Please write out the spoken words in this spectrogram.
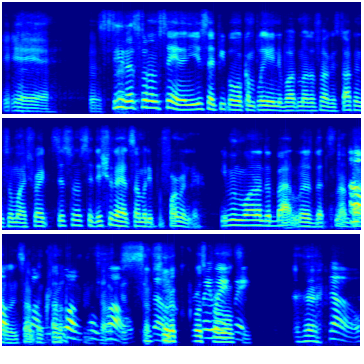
Bracket game. yeah, yeah. See, that's what I'm saying. And you said people were complaining about motherfuckers talking so much, right? That's what I'm saying. They should have had somebody performing there. Even one of the battlers that's not Oh, battling, something, whoa, some, whoa, whoa, whoa. some So- sort of cross wait, wait, promotion. wait. So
